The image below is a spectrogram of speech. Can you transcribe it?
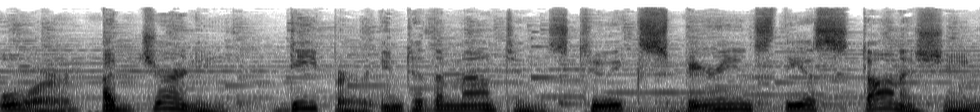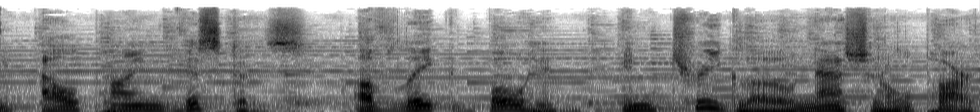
Or a journey deeper into the mountains to experience the astonishing alpine vistas of Lake Bohinj in Triglav National Park.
